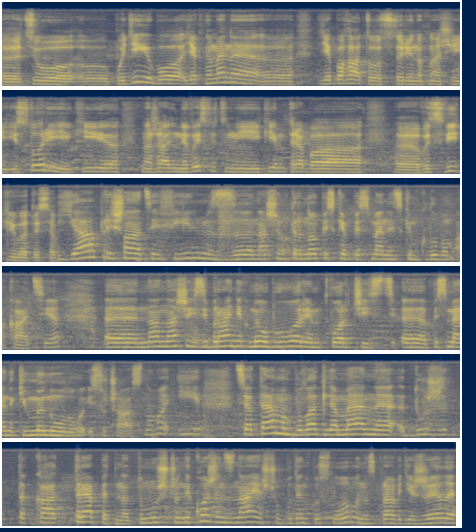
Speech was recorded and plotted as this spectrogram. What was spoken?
е, цю е, подію, бо, як на мене, е, є багато сторінок нашої історії, які, на жаль, не висвітлені, яким треба висвітлюватися. Я прийшла на цей фільм з нашим тернопільським письменницьким клубом Акація. На наших зібраннях ми обговорюємо творчість письменників минулого і сучасного. І ця тема була для мене дуже така трепетна, тому що не кожен знає, що в будинку слово насправді жили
